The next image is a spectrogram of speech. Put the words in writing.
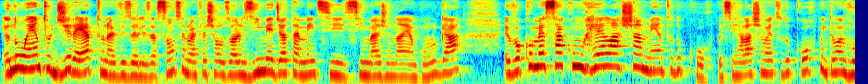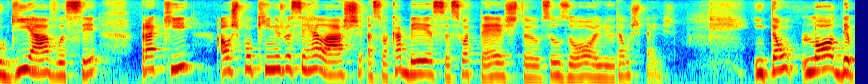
eu não entro direto na visualização, você não vai fechar os olhos imediatamente se, se imaginar em algum lugar. Eu vou começar com um relaxamento do corpo. Esse relaxamento do corpo, então eu vou guiar você para que aos pouquinhos você relaxe a sua cabeça, a sua testa, os seus olhos, até os pés. Então, logo de,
